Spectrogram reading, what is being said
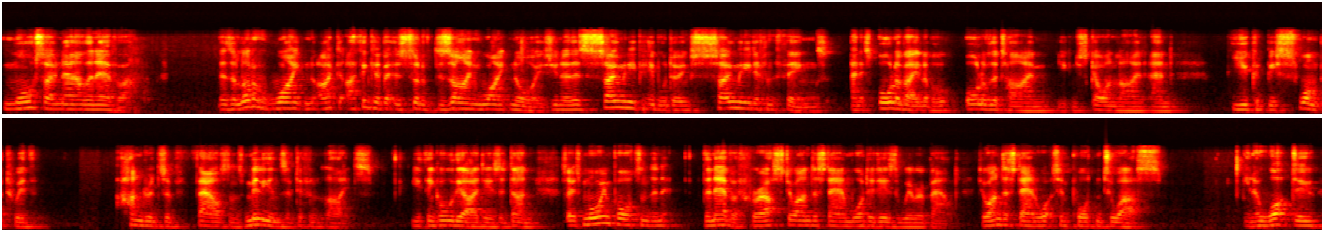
more so now than ever, there's a lot of white I, I, think of it as sort of design white noise you know there's so many people doing so many different things and it's all available all of the time you can just go online and you could be swamped with hundreds of thousands millions of different lights you think all the ideas are done so it's more important than than ever for us to understand what it is we're about to understand what's important to us you know what do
